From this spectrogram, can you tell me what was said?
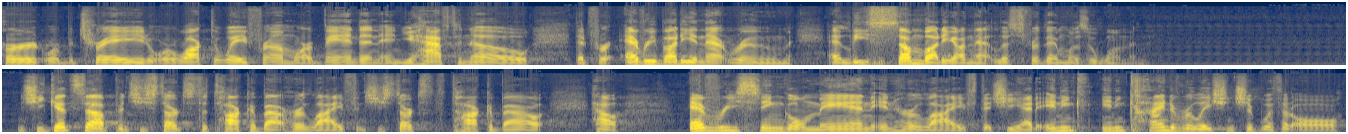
hurt or betrayed or walked away from or abandoned. And you have to know that for everybody in that room, at least somebody on that list for them was a woman. And she gets up and she starts to talk about her life and she starts to talk about how every single man in her life that she had any, any kind of relationship with at all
